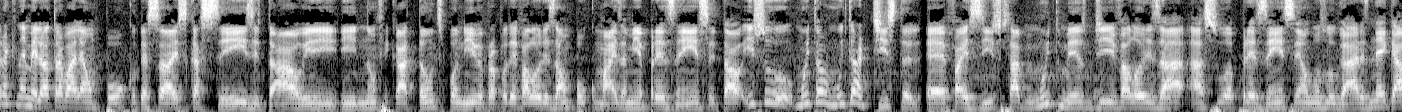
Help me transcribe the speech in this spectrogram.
Será que não é melhor trabalhar um pouco dessa escassez e tal e, e não ficar tão disponível para poder valorizar um pouco mais a minha presença e tal? Isso, muito, muito artista é, faz isso, sabe? Muito mesmo, de valorizar a sua presença em alguns lugares, negar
